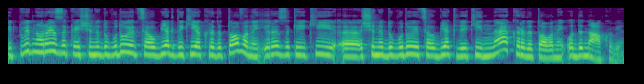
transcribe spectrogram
Відповідно, ризики, що не добудується об'єкт, який акредитований, і ризики, які е, що не добудується об'єкт, який не акредитований, одинакові.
